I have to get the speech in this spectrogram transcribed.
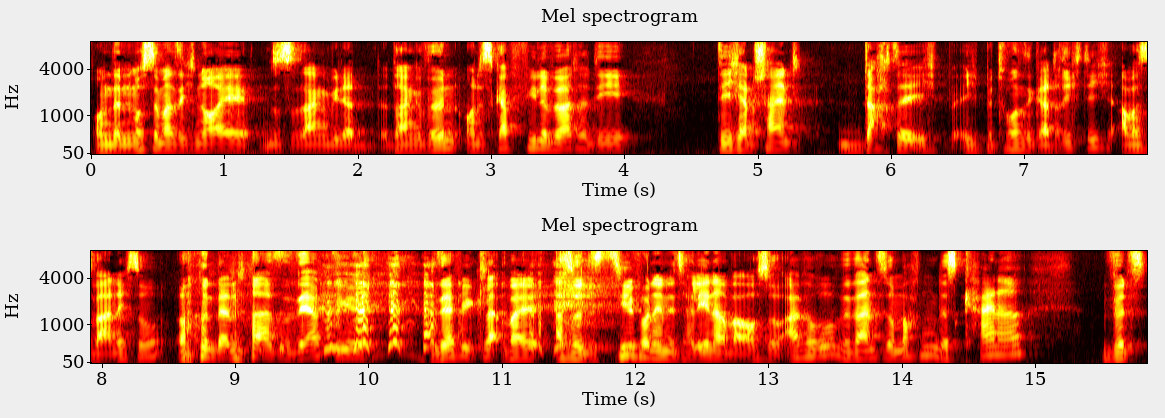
Und dann musste man sich neu sozusagen wieder dran gewöhnen. Und es gab viele Wörter, die, die ich anscheinend dachte, ich, ich betone sie gerade richtig, aber es war nicht so. Und dann war es sehr viel, sehr viel klar, weil, also das Ziel von den Italienern war auch so, Alvaro, wir werden es so machen, dass keiner wird,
